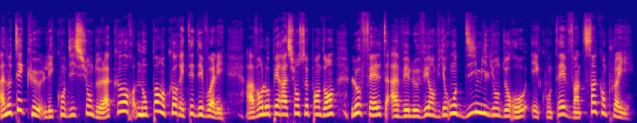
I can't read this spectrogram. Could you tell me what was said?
À noter que les conditions de l'accord n'ont pas encore été dévoilées. Avant l'opération cependant, Lofelt avait levé environ 10 millions d'euros et comptait 25 employés.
